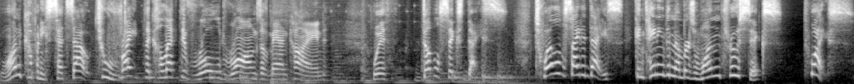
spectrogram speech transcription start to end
one company sets out to right the collective rolled wrongs of mankind with double six dice. 12 sided dice containing the numbers 1 through 6 twice.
